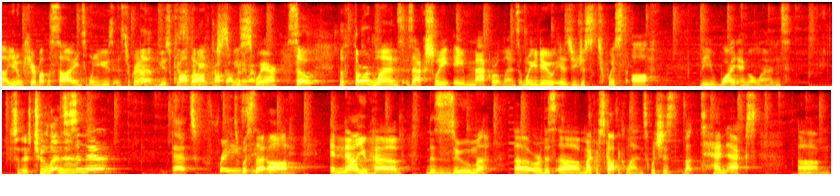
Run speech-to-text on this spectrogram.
uh, you don't care about the sides when you use Instagram. Yeah, you use crop off, be it's cropped just gonna off anyway. square. So the third lens is actually a macro lens. And what you do is you just twist off the wide angle lens So there's two lenses in there? That's crazy. twist that off, and now you have the zoom uh, or this uh, microscopic lens, which is about 10x um,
